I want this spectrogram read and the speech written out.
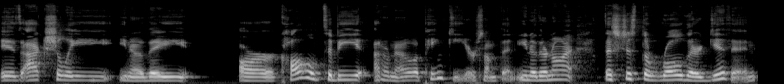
is actually, you know, they are called to be, I don't know, a pinky or something. You know, they're not, that's just the role they're given.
